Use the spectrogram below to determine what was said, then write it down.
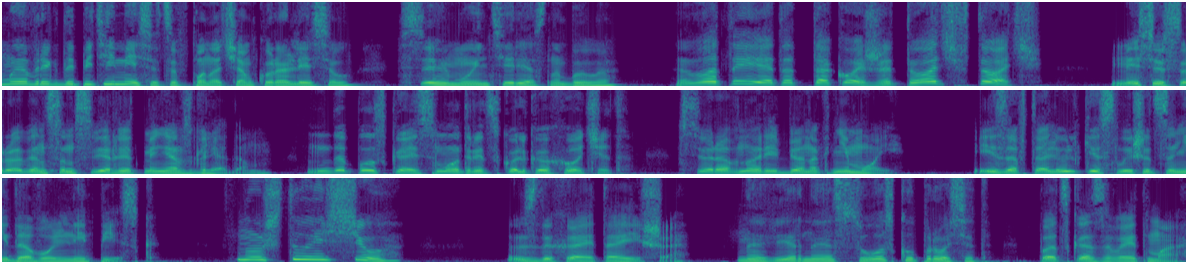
Мэврик до пяти месяцев по ночам куролесил. Все ему интересно было. «Вот и этот такой же, точь-в-точь!» Миссис Робинсон сверлит меня взглядом. «Да пускай смотрит сколько хочет. Все равно ребенок не мой». Из автолюльки слышится недовольный писк. «Ну что еще? Вздыхает Аиша. «Наверное, соску просит», — подсказывает Ма.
